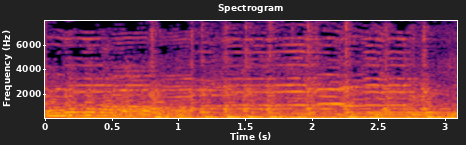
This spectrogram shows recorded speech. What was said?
Thank iya. you. Iya. Thank you.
